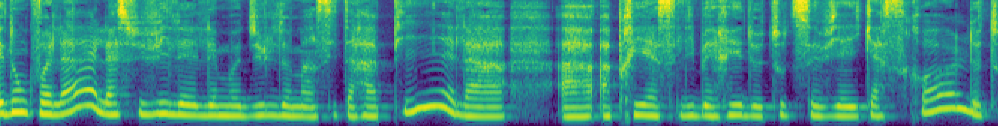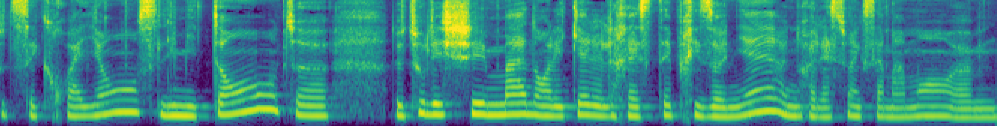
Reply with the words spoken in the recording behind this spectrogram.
Et donc voilà, elle a suivi les, modules de minci-thérapie, elle a, appris à se libérer de toutes ces vieilles casseroles, de toutes ces croyances limitantes, euh, de tous les schémas dans lesquels elle restait prisonnière, une relation avec sa maman euh,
